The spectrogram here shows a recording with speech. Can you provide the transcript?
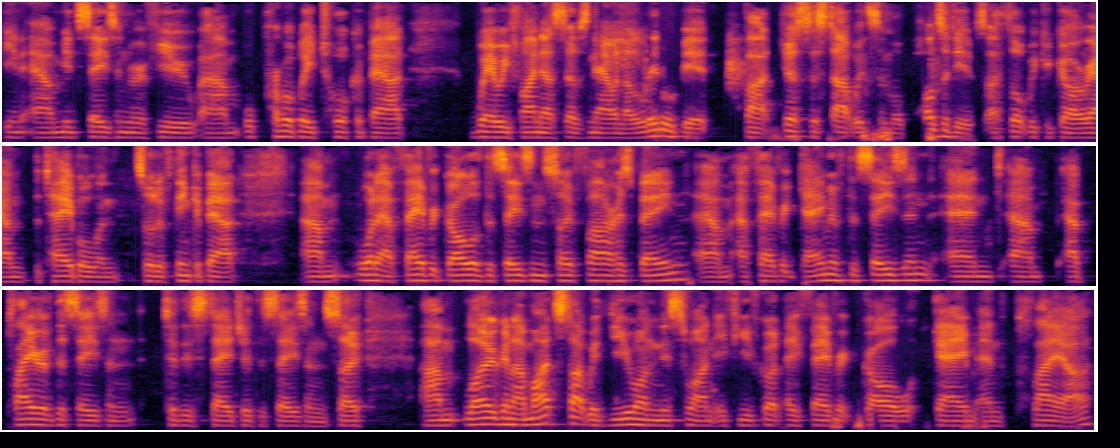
in our mid season review. Um, we'll probably talk about where we find ourselves now in a little bit. But just to start with some more positives, I thought we could go around the table and sort of think about um, what our favorite goal of the season so far has been, um, our favorite game of the season, and um, our player of the season to this stage of the season. So, um, Logan, I might start with you on this one. If you've got a favorite goal, game, and player,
